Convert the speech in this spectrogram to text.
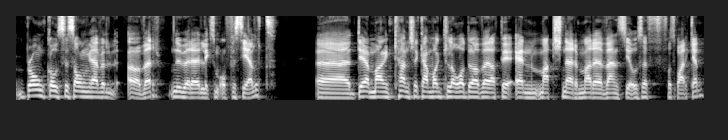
Broncos säsong är väl över. Nu är det liksom officiellt. Eh, det man kanske kan vara glad över att det är en match närmare Vance Joseph får sparken.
